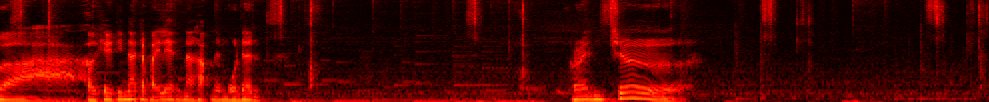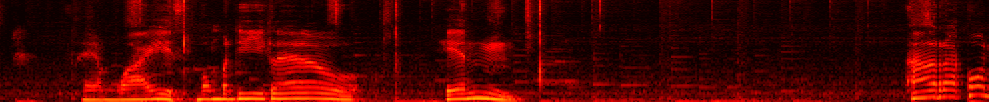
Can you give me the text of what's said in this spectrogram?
ว้าโอเค นี่น่าจะไปเล่นนะครับในโมเดิร์นเรนเจอร์แอมไวส์บอมบดีอีกแล้วเห็นอาราก้อน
